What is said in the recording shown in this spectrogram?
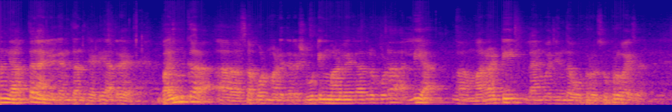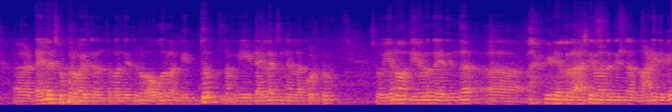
ನನಗೆ ಅರ್ಥನೇ ಆಗಲಿಲ್ಲ ಎಂತ ಅಂತ ಹೇಳಿ, ಆದರೆ ಭಯಂಕರ ಸಪೋರ್ಟ್ ಮಾಡಿದ್ದಾರೆ. ಶೂಟಿಂಗ್ ಮಾಡಬೇಕಾದ್ರೂ ಕೂಡ ಅಲ್ಲಿಯ ಮರಾಠಿ ಲ್ಯಾಂಗ್ವೇಜ್ ಇಂದ ಒಬ್ಬರು ಸೂಪರ್ವೈಸರ್ ಡೈಲಾಗ್ ಸೂಪರ್ವೈಸರ್ ಅಂತ ಬಂದಿದ್ರು. ಅವರು ಅಲ್ಲಿ ಇದ್ದು ನಮಗೆ ಈ ಡೈಲಾಗ್ಸ್ನೆಲ್ಲ ಕೊಟ್ಟು ಸೊ ಏನೋ ದೇವರ ದಯದಿಂದ ಎಲ್ಲರ ಆಶೀರ್ವಾದದಿಂದ ಮಾಡಿದ್ದೀವಿ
